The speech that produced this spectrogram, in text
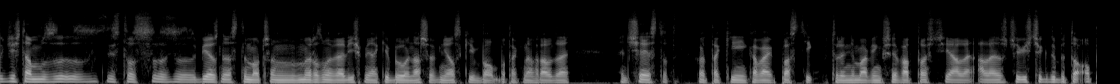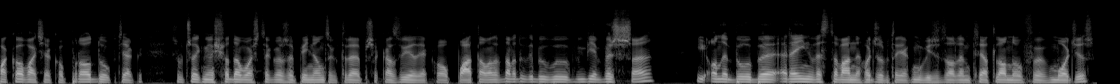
gdzieś tam z, z, jest to zbieżne z tym, o czym my rozmawialiśmy, jakie były nasze wnioski, bo, bo tak naprawdę dzisiaj jest to tylko taki kawałek plastiku, który nie ma większej wartości, ale, ale rzeczywiście gdyby to opakować jako produkt, jak, żeby człowiek miał świadomość tego, że pieniądze, które przekazuje jako opłata, nawet gdyby były wyższe i one byłyby reinwestowane, chociażby tak jak mówisz, wzorem triatlonu w, w młodzież,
